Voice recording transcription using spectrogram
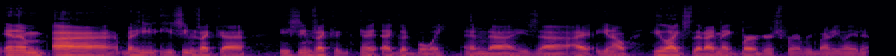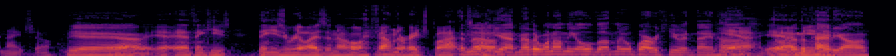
in him. Uh, but he he seems like uh, he seems like a, a, good boy, and uh, he's uh, I you know he likes that I make burgers for everybody late at night. So yeah. I think he's think he's realizing oh I found the right spot. Another, so, yeah, another one on the old on the old barbecue at night, huh? Yeah, Throw yeah, I another mean, patty if- on.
